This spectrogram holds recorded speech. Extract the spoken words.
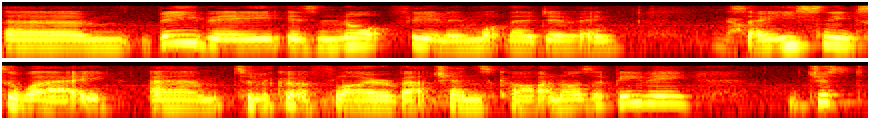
um, BB is not feeling what they're doing, No. so he sneaks away um, to look at a flyer about Chen's car. And I was like, BB, just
